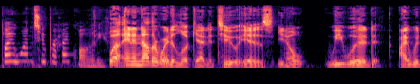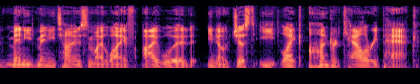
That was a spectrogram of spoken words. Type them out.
buy one super high quality thing. Well, and another way to look at it too is, you know, we would, I would many, many times in my life, I would, you know, just eat like a hundred calorie pack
